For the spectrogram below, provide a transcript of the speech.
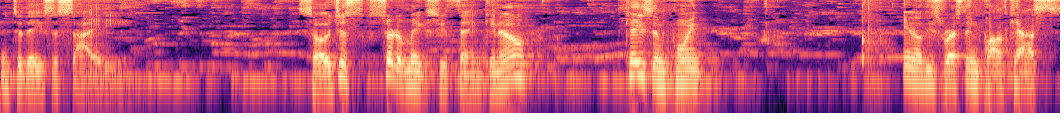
in today's society. So it just sort of makes you think, you know? Case in point, you know, these wrestling podcasts.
